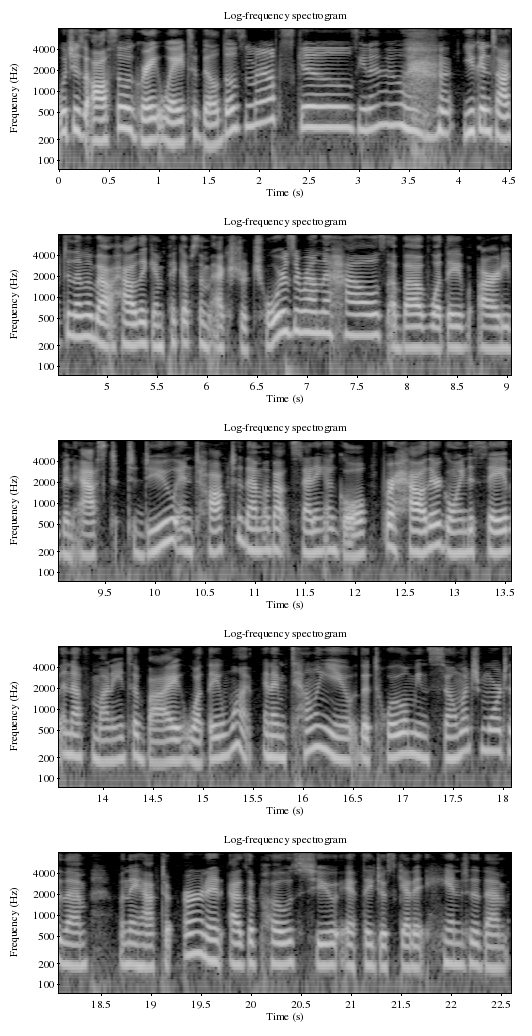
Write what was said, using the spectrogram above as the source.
which is also a great way to build those math skills, you know. you can talk to them about how they can pick up some extra chores around the house above what they've already been asked to do and talk to them about setting a goal for how they're going to save enough money to buy what they want. And I'm telling you, the toy will mean so much more to them when they have to earn it as opposed to if they just get it handed to them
